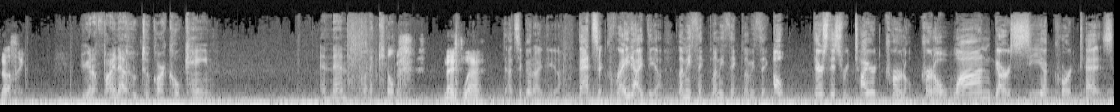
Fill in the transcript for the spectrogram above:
Nothing. You're gonna find out who took our cocaine. And then we're gonna kill them. Nice plan. That's a good idea. That's a great idea. Let me think, let me think, let me think. Oh, there's this retired colonel, Colonel Juan Garcia Cortez.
